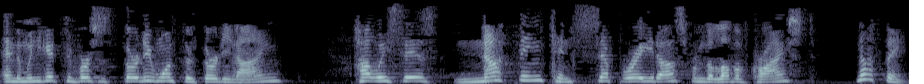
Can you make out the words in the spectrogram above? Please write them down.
And then when you get to verses 31 through 39, how he says, nothing can separate us from the love of Christ. Nothing.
